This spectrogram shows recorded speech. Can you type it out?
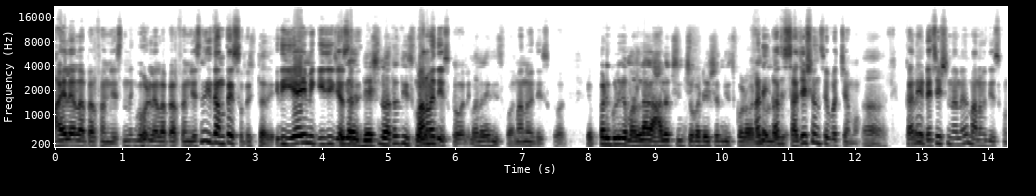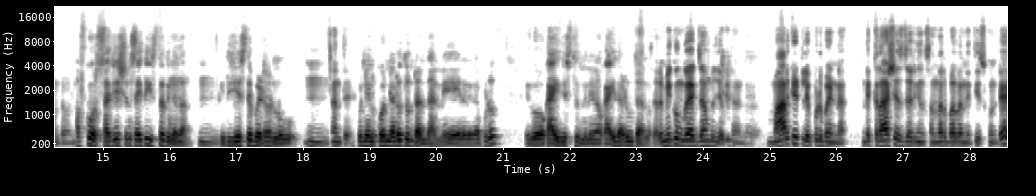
ఆయిల్ ఎలా పెర్ఫామ్ చేసింది? గోల్డ్ ఎలా పెర్ఫామ్ చేసింది? ఇది అంతా ఇస్తుంది. ఇది ఏ మీకు ఈజీ చేస్తుంది. మనమే తీసుకోవాలి. మనమే తీసుకోవాలి. మనమే తీసుకోవాలి. ఎప్పటికి కూడా మనలాగా ఆలోచించి ఒక డెసిషన్ తీసుకోవడం అంటే అది సజెషన్స్ ఇవ్వచ్చేమో. కానీ డెసిషన్ అనేది మనమే తీసుకుంటాం. అఫ్ కోర్స్ సజెషన్స్ అయితే ఇస్తుంది కదా. ఇది చేస్తే బెటర్ నువ్వు. అంతే. ఇప్పుడు నేను కొన్ని అడుగుతుంటాను దాన్ని. నేను అడిగినప్పుడు ఇగో ఒక ఐదు ఇస్తుంది నేను ఒక ఐదు అడుగుతాను. సరే మీకు ఇంకో ఎగ్జాంపుల్ చెప్తానండి. మార్కెట్లు ఎప్పుడు పడినా అంటే క్రాషెస్ జరిగిన సందర్భాలన్నీ తీసుకుంటే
